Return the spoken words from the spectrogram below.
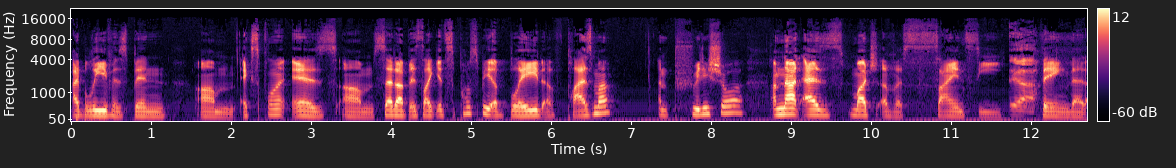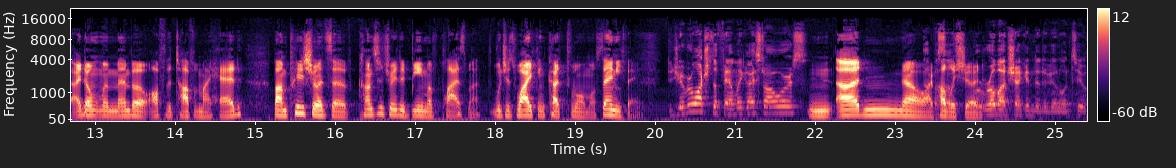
I believe has been um, expl- is um set up. It's like it's supposed to be a blade of plasma. I'm pretty sure. I'm not as much of a sciencey Yeah. thing that I don't remember off the top of my head, but I'm pretty sure it's a concentrated beam of plasma, which is why it can cut through almost anything. Did you ever watch the Family Guy Star Wars? N- uh, no, I probably should. Robot Chicken did a good one too.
